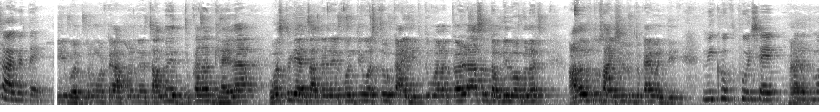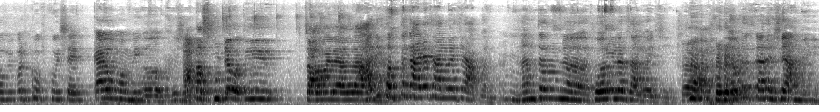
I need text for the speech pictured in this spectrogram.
स्वागत आहे. भरपूर मोठं आपण चाललोय दुकानात घ्यायला वस्तू घ्यायला चाललेलो आहे. कोणती वस्तू काय ही तुम्हाला कळलं असेल तमिल बघूनच आता ऋतू सांगशील ऋतू काय म्हणते? मी खूप खुश आहे. हा. परत मम्मी पण खूप खुश आहे. काय हो मम्मी? हो खुश आहे. आता स्कूट्या होतील चालवायला यायला. आधी फक्त गाड्या चालवायच्या आपण. नंतरून फोर व्हीलर चालवायची. एवढंच करायचे आम्ही.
